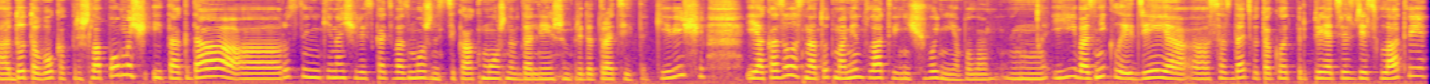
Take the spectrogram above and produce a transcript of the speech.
до того, как пришла помощь. И тогда родственники начали искать возможности, как можно в дальнейшем предотвратить такие вещи. И оказалось, на тот момент в Латвии ничего не было. И возникла идея э, создать вот такое предприятие здесь, в Латвии.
